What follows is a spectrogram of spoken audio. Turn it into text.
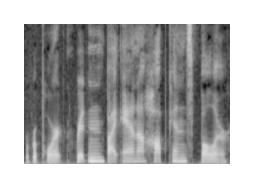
Report written by Anna Hopkins Buller.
